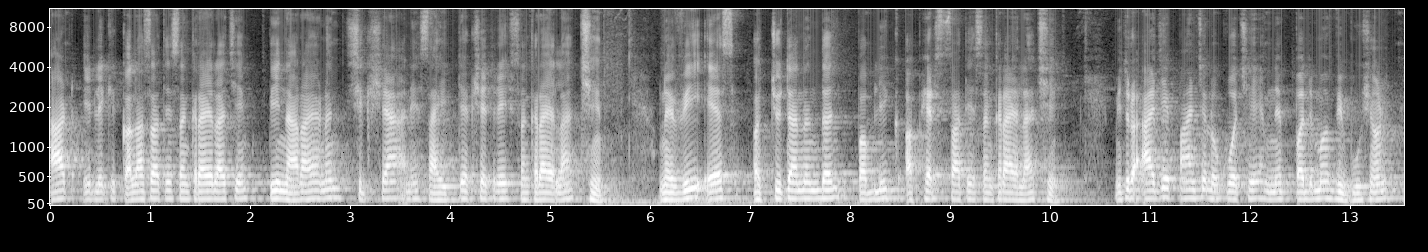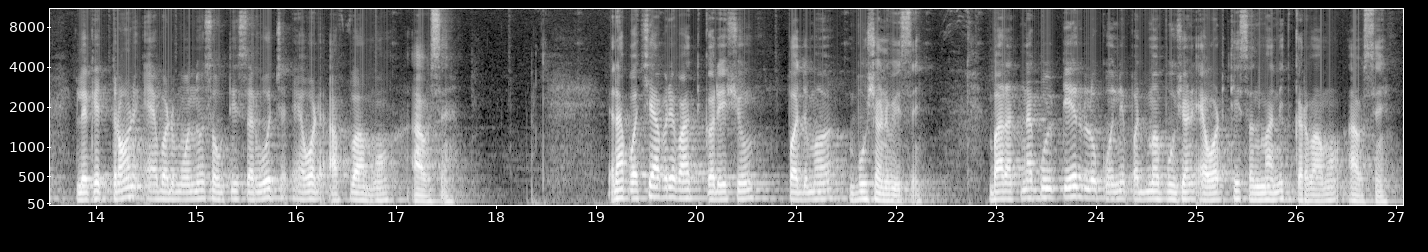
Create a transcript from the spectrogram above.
આર્ટ એટલે કે કલા સાથે સંકળાયેલા છે. પી નારાયણન શિક્ષા અને સાહિત્ય ક્ષેત્રે સંકળાયેલા છે. અને V S Achuthanandan public affairs સાથે સંકળાયેલા છે. મિત્રો, આ જે પાંચ લોકો છે, એમને પદ્મ વિભૂષણ એટલે કે ત્રણ એવોર્ડમાંનો સૌથી સર્વોચ્ચ એવોર્ડ આપવામાં આવશે. એના પછી આપણે વાત કરીશું પદ્મભૂષણ વિશે. ભારતના કુલ તેર લોકોને પદ્મભૂષણ એવોર્ડથી સન્માનિત કરવામાં આવશે.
